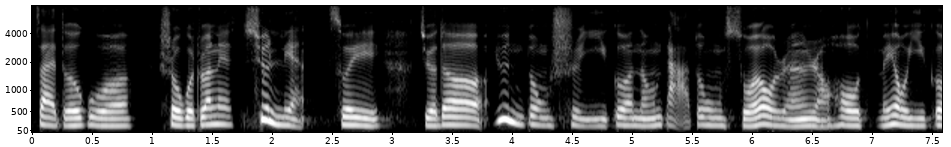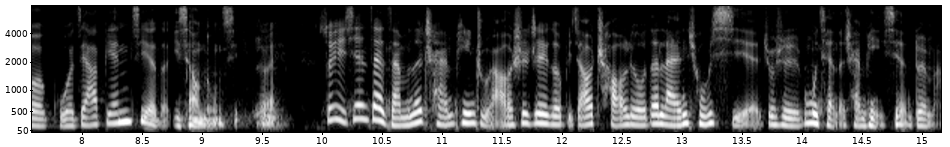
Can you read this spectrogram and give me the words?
在德国受过专业训练，所以觉得运动是一个能打动所有人，然后没有一个国家边界的一项东西。对。所以现在咱们的产品主要是这个比较潮流的篮球鞋，就是目前的产品线，对吗？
